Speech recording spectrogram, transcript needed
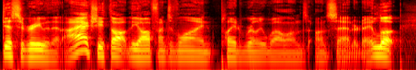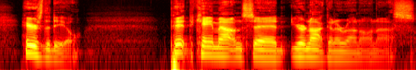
disagree with it. I actually thought the offensive line played really well on on Saturday. Look, here's the deal: Pitt came out and said, "You're not going to run on us.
